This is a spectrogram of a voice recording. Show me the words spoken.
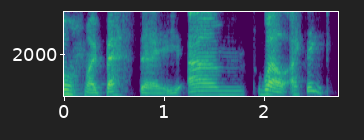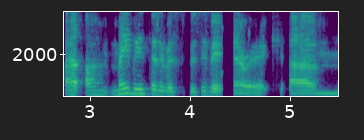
Oh, my best day. Um, well, I think uh, uh, maybe instead of a specific Eric, um,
